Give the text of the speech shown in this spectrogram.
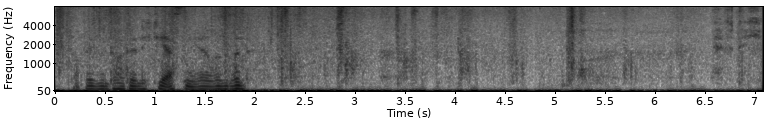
Ich glaube, wir sind heute nicht die Ersten, die hier drin sind. Heftig.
